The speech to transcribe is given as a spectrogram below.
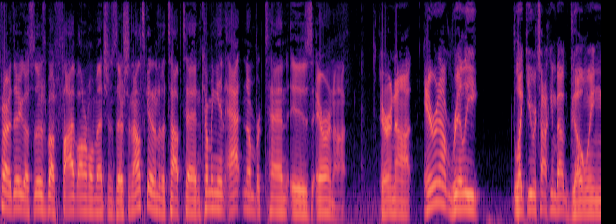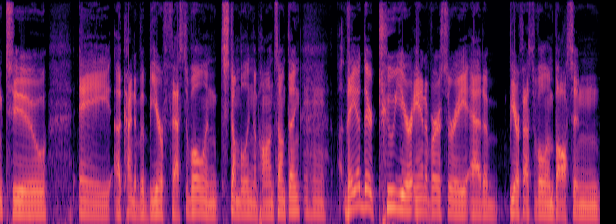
All right, there you go. So there's about five honorable mentions there. So now let's get into the top ten. Coming in at number ten is Aeronaut. Aeronaut. Aeronaut really, like you were talking about, going to a, a kind of a beer festival and stumbling upon something. They had their two year anniversary at a beer festival in Boston,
